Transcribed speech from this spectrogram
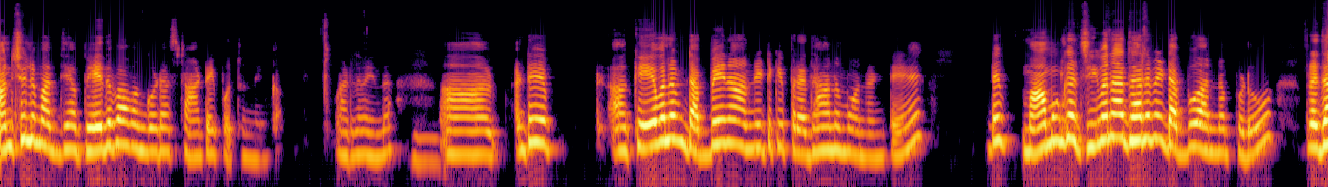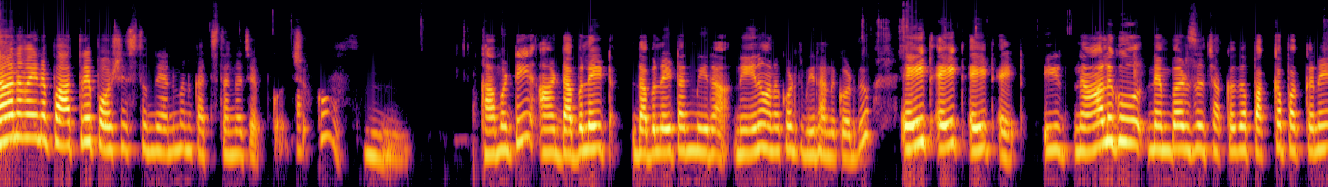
మనుషుల మధ్య భేదభావం కూడా స్టార్ట్ అయిపోతుంది ఇంకా. అర్థమైందా? అంటే కేవలం డబ్బేనా అన్నిటికీ ప్రధానము అని అంటే అంటే మామూలుగా జీవనాధారమే డబ్బు అన్నప్పుడు ప్రధానమైన పాత్రే పోషిస్తుంది అని మనం ఖచ్చితంగా చెప్పుకోవచ్చు. Course. కాబట్టి ఆ డబల్ ఎయిట్ డబల్ ఎయిట్ అని మీరు నేను అనకూడదు మీరు అనకూడదు. Eight eight eight eight. ఈ నాలుగు నెంబర్స్ చక్కగా పక్క పక్కనే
